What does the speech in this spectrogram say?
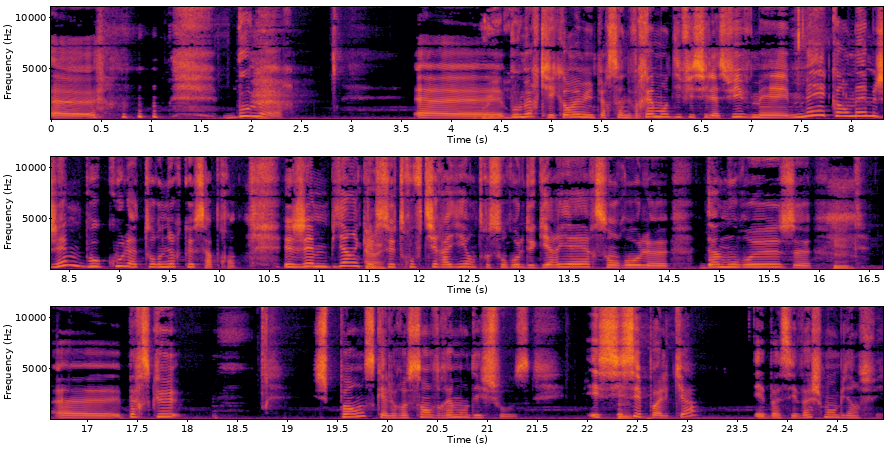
Euh... Boomer. Euh, Oui. Boomer qui est quand même une personne vraiment difficile à suivre, mais mais quand même j'aime beaucoup la tournure que ça prend. J'aime bien qu'elle Ah ouais se trouve tiraillée entre son rôle de guerrière, son rôle d'amoureuse, Hmm. euh, parce que je pense qu'elle ressent vraiment des choses. Et si Hmm. c'est pas le cas, eh ben c'est vachement bien fait.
